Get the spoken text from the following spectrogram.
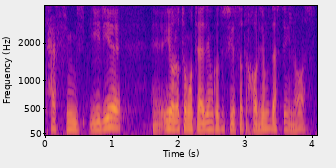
تصمیم گیری ایالات متحده امریکا تو سیاست خارجی دست ایناست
